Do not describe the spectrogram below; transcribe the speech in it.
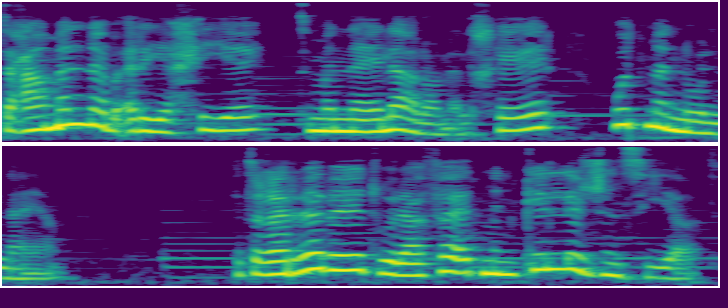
تعاملنا بأريحية تمنينا لهم الخير وتمنوا لنا إياه. تغربت ورافقت من كل الجنسيات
